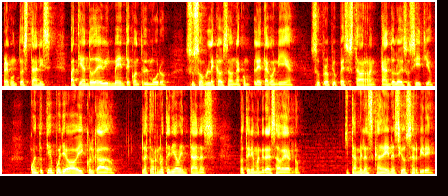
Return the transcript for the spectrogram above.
preguntó Stannis, pateando débilmente contra el muro. Su sombra le causaba una completa agonía. Su propio peso estaba arrancándolo de su sitio. ¿Cuánto tiempo llevaba ahí colgado? La torre no tenía ventanas. No tenía manera de saberlo. Quítame las cadenas y os serviré.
